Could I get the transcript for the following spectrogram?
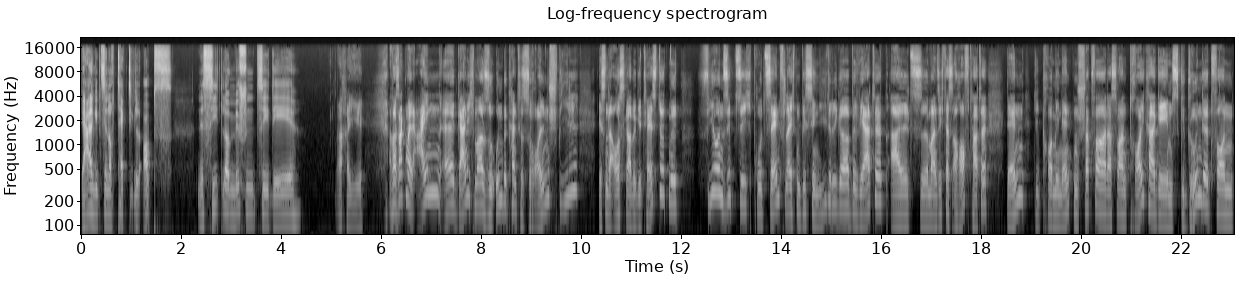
Ja, dann gibt es hier noch Tactical Ops, eine Siedler Mission CD. Ach je. Aber sag mal, ein äh, gar nicht mal so unbekanntes Rollenspiel ist in der Ausgabe getestet mit 74 Prozent, vielleicht ein bisschen niedriger bewertet, als äh, man sich das erhofft hatte. Denn die prominenten Schöpfer, das waren Troika Games, gegründet von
